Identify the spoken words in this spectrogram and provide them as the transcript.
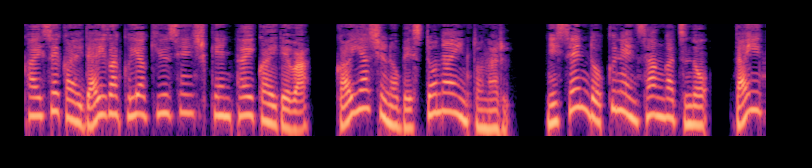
回世界大学野球選手権大会では、外野手のベストナインとなる。2006年3月の第1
